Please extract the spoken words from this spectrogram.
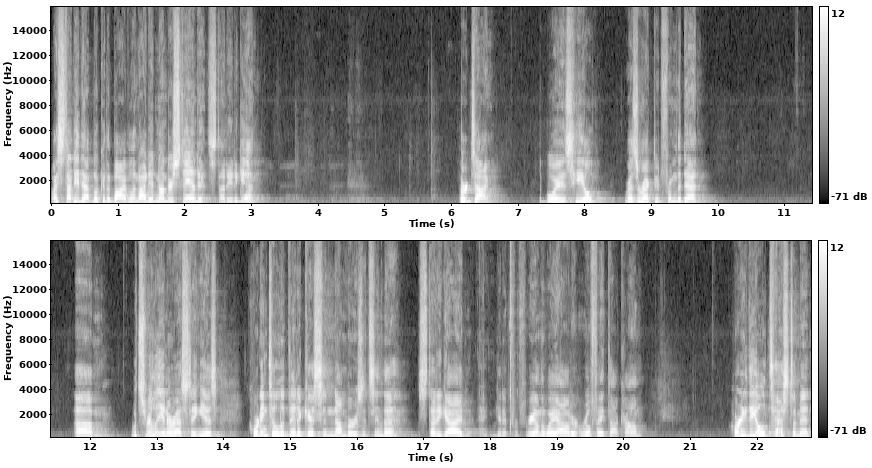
I studied that book of the Bible and I didn't understand it. Study it again. Third time, the boy is healed, resurrected from the dead. Um, what's really interesting is, according to Leviticus and Numbers, it's in the study guide. Get it for free on the way out or at realfaith.com. According to the Old Testament,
